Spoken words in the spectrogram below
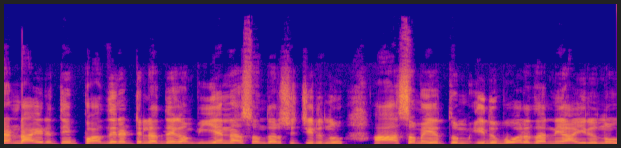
രണ്ടായിരത്തി പതിനെട്ടിൽ അദ്ദേഹം വിയന്ന സന്ദർശിച്ചിരുന്നു. ആ സമയത്തും ഇതുപോലെ തന്നെയായിരുന്നു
